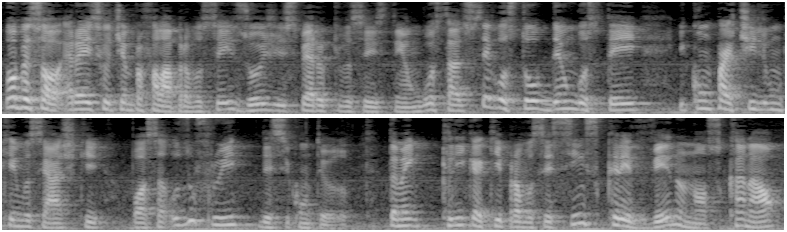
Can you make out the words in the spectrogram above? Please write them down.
Bom, pessoal, era isso que eu tinha para falar para vocês hoje. Espero que vocês tenham gostado. Se você gostou, dê um gostei e compartilhe com quem você acha que possa usufruir desse conteúdo. Também clica aqui para você se inscrever no nosso canal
